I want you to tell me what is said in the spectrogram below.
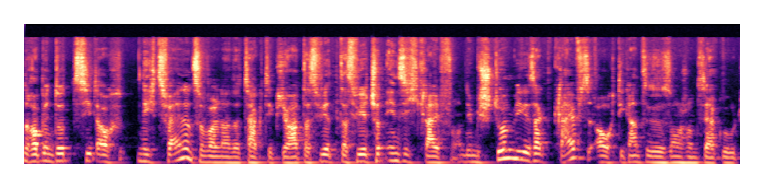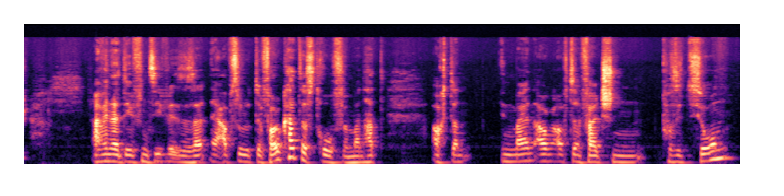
Robin Dutt sieht auch nichts verändern zu wollen an der Taktik. Ja, das wird, das wird schon in sich greifen. Und im Sturm, wie gesagt, greift es auch die ganze Saison schon sehr gut. Aber in der Defensive ist es halt eine absolute Vollkatastrophe. Man hat auch dann in meinen Augen auf den falschen Positionen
